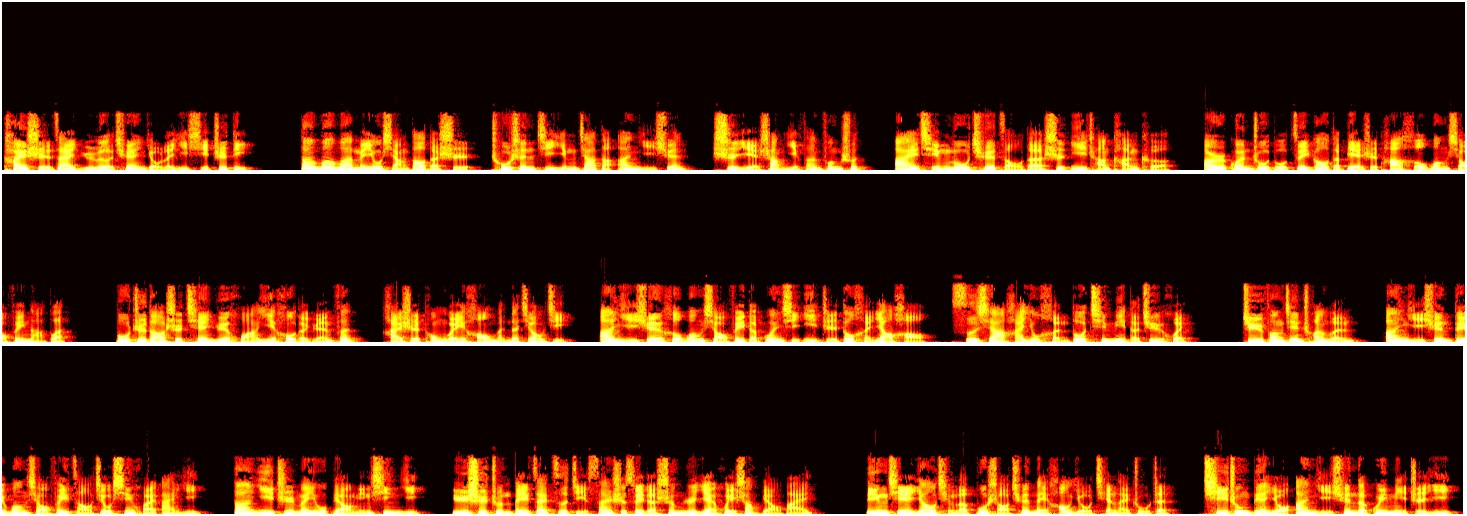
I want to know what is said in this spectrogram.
开始在娱乐圈有了一席之地。但万万没有想到的是，出身极赢家的安以轩事业上一帆风顺。爱情路却走的是异常坎坷，而关注度最高的便是他和汪小菲那段，不知道是签约华谊后的缘分，还是同为豪门的交际。安以轩和汪小菲的关系一直都很要好，私下还有很多亲密的聚会。据坊间传闻，安以轩对汪小菲早就心怀爱意，但一直没有表明心意，于是准备在自己三十岁的生日宴会上表白。并且邀请了不少圈内好友前来助阵，其中便有安以轩的闺蜜之一。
